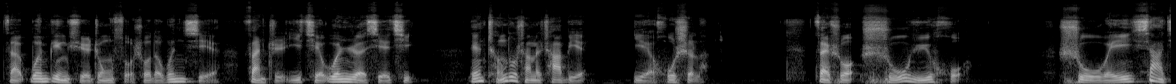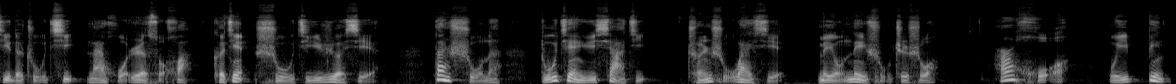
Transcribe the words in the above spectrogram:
在温病学中所说的温邪，泛指一切温热邪气，连程度上的差别也忽视了。再说暑与火，暑为夏季的主气，乃火热所化，可见暑即热邪。但暑呢，独见于夏季，纯属外邪，没有内暑之说。而火为病，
